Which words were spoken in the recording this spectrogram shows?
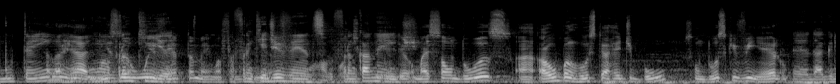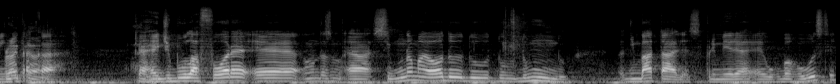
Bull tem Ela uma realiza franquia. um evento também, uma Uma franquia. franquia de eventos, Porra, francamente. Entendeu? Mas são duas, a, Urban Rooster e a Red Bull, são duas que vieram. É, da gringa Pra pra, cá. cá. Que a Red Bull lá fora é, uma das, é a segunda maior do, do, do, do mundo em batalhas. A primeira é o Urban Rooster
